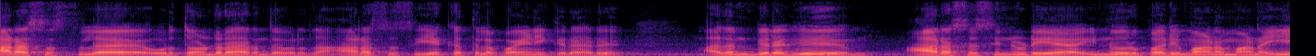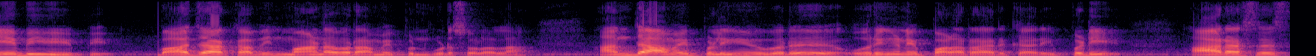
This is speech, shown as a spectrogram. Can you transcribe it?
ஆர்எஸ்எஸில் ஒரு தொண்டராக இருந்தவர் தான். ஆர்எஸ்எஸ் இயக்கத்தில் பயணிக்கிறாரு. அதன் பிறகு ஆர்எஸ்எஸ்ஸினுடைய இன்னொரு பரிமாணமான ஏபிவிபி பாஜகவின் மாணவர் அமைப்புன்னு கூட சொல்லலாம். அந்த அமைப்புலையும் இவர் ஒருங்கிணைப்பாளராக இருக்கார். இப்படி ஆர்எஸ்எஸ்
